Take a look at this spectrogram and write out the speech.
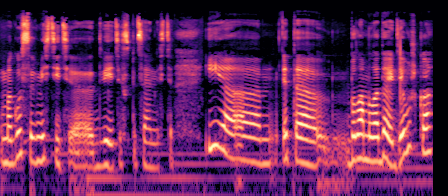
могу совместить э, две этих специальности. И э, это была молодая девушка,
